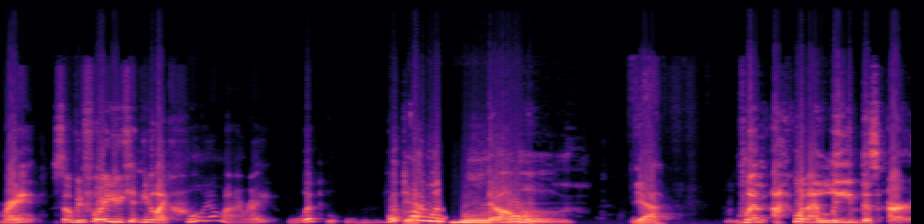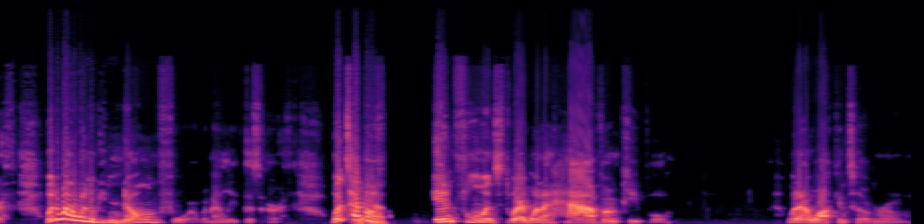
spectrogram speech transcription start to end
Right. So before you can, you're like, who am I? Right. What What do yeah. I want to be known? Yeah. When I, when I leave this earth, what do I want to be known for when I leave this earth? What type yeah. of influence do I want to have on people when I walk into a room?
